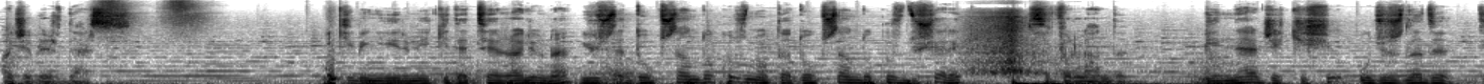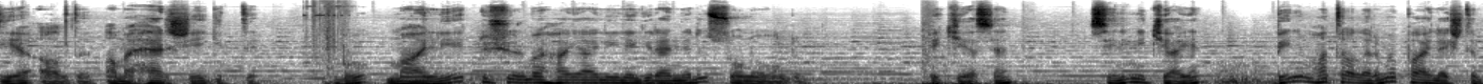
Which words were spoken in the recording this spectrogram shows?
Acı bir ders. 2022'de Terra Luna %99.99 düşerek sıfırlandı. Binlerce kişi ucuzladı diye aldı ama her şey gitti. Bu maliyet düşürme hayaliyle girenlerin sonu oldu. Peki ya sen? Senin hikayen? Benim hatalarımı paylaştım.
